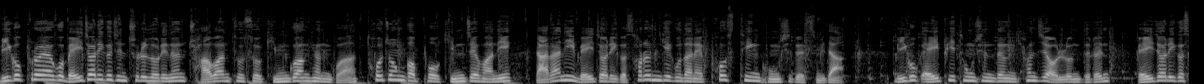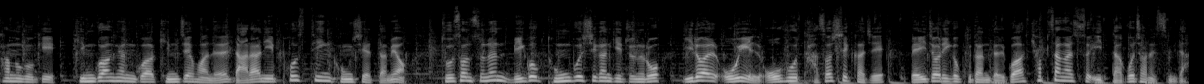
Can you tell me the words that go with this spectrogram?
미국 프로야구 메이저리그 진출을 노리는 좌완 투수 김광현과 토종 거포 김재환이 나란히 메이저리그 30개 구단에 포스팅 공시됐습니다. 미국 AP통신 등 현지 언론들은 메이저리그 사무국이 김광현과 김재환을 나란히 포스팅 공시했다며 두 선수는 미국 동부 시간 기준으로 1월 5일 오후 5시까지 메이저리그 구단들과 협상할 수 있다고 전했습니다.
